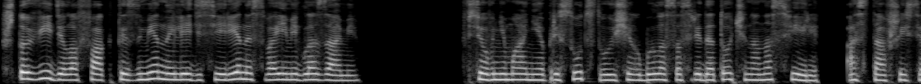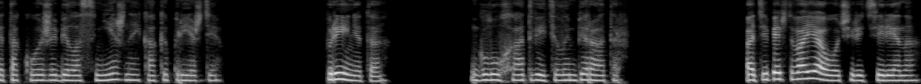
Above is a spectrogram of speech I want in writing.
Что видела факт измены леди Сирены своими глазами. Все внимание присутствующих было сосредоточено на сфере, оставшейся такой же белоснежной, как и прежде. «Принято», — глухо ответил император. «А теперь твоя очередь, Сирена.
